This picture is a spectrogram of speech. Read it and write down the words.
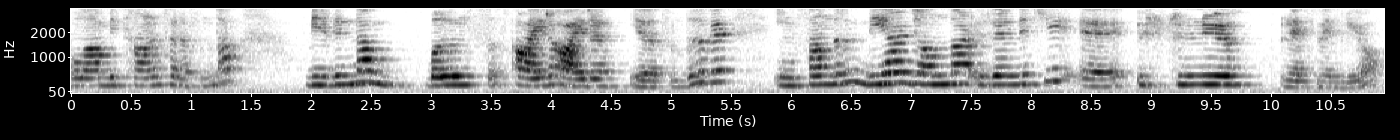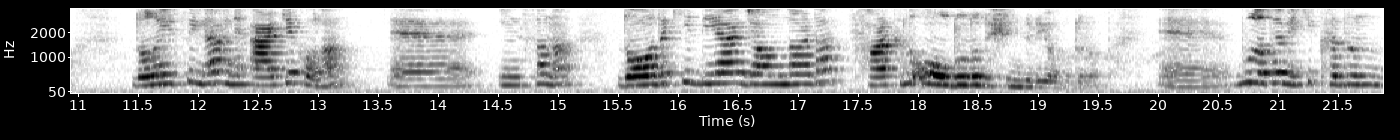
olan bir tanrı tarafından birbirinden bağımsız, ayrı ayrı yaratıldığı ve insanların diğer canlılar üzerindeki e, üstünlüğü resmediliyor. Dolayısıyla hani erkek olan insana doğadaki diğer canlılardan farklı olduğunu düşündürüyor bu durum. Bu da tabii ki kadın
